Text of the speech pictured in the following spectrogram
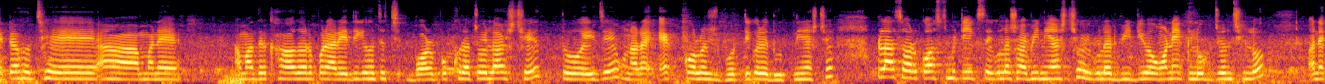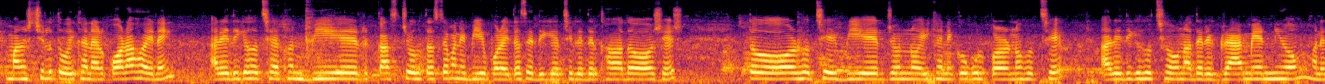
এটা হচ্ছে মানে আমাদের খাওয়া দাওয়ার পরে আর এদিকে হচ্ছে বরপক্ষরা চলে আসছে। তো এই যে ওনারা এক কলস ভর্তি করে দুধ নিয়ে আসছে। প্লাস ওর কসমেটিক্স এগুলো সবই নিয়ে আসছে। ওইগুলোর ভিডিও অনেক লোকজন ছিল, অনেক মানুষ ছিল, তো ওইখানে আর করা হয় নাই। আর এদিকে হচ্ছে এখন বিয়ের কাজ চলতেছে মানে বিয়ে পড়াইতেছে, এদিকে ছেলেদের খাওয়া দাওয়া শেষ। তো ওর হচ্ছে বিয়ের জন্য এখানে কবুল পড়ানো হচ্ছে। আর এদিকে হচ্ছে ওনাদের গ্রামের নিয়ম মানে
